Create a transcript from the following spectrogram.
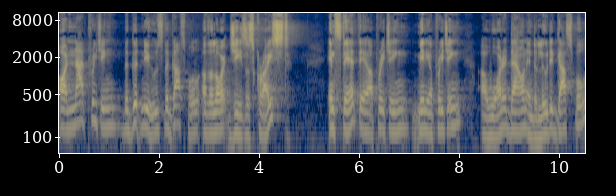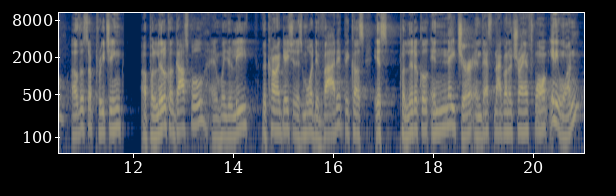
are not preaching the good news, the gospel of the Lord Jesus Christ. Instead, they are preaching, many are preaching a watered down and diluted gospel. Others are preaching a political gospel. And when you leave, the congregation is more divided because it's political in nature, and that's not going to transform anyone.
